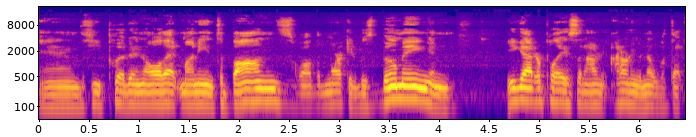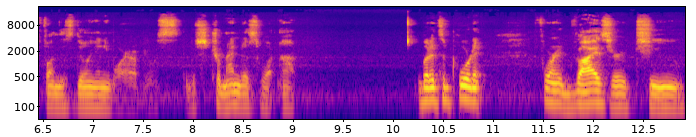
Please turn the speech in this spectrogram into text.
and he put in all that money into bonds while the market was booming, and he got replaced, and I, don't even know what that fund is doing anymore. It was it was tremendous, whatnot. But it's important for an advisor to, you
